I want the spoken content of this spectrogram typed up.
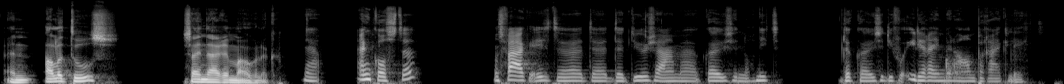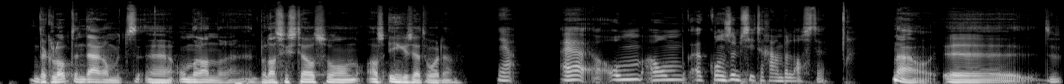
En alle tools zijn daarin mogelijk. Ja, en kosten. Want vaak is de, de, de duurzame keuze nog niet de keuze die voor iedereen binnen handbereik ligt. Dat klopt. En daarom moet uh, onder andere het belastingstelsel als ingezet worden. Ja, uh, om, om uh, consumptie te gaan belasten. Nou, de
